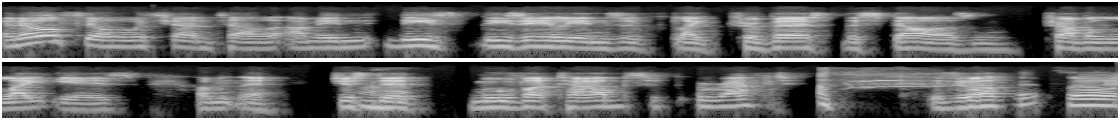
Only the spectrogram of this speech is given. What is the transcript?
and also with Chantel, I mean, these these aliens have like traversed the stars and traveled light years, haven't they? Just Uh-huh. to move our tabs around as well. so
